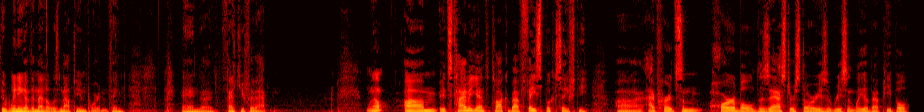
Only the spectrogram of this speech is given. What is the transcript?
The winning of the medal is not the important thing, and uh, thank you for that. Well, um, it's time again to talk about Facebook safety. Uh, I've heard some horrible disaster stories recently about people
